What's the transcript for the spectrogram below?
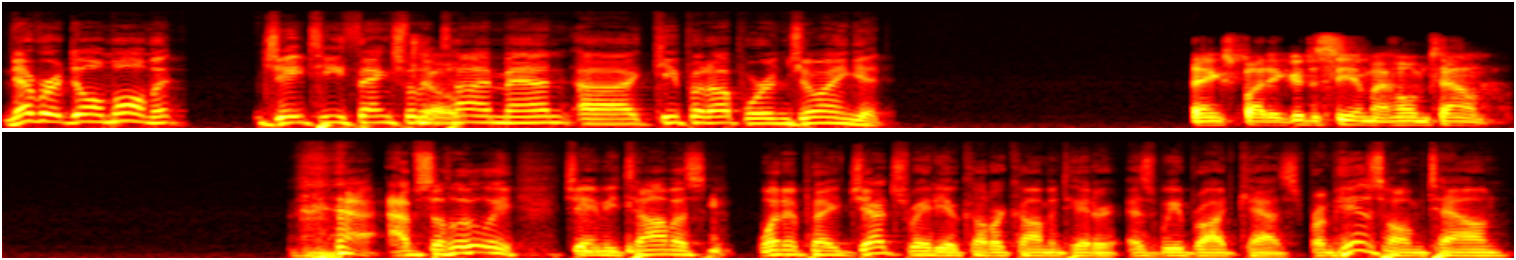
Never a dull moment. JT, thanks for the no. time, man. Uh, keep it up. We're enjoying it. Thanks, buddy. Good to see you in my hometown. Absolutely. Jamie Thomas, Winnipeg Jets radio color commentator, as we broadcast from his hometown,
